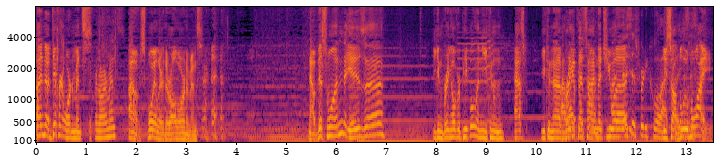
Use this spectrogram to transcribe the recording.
Uh, no, different ornaments. different ornaments? Oh, spoiler, they're all ornaments. now this one is uh you can bring over people and you can ask you can uh, bring like up that this time one. that you uh, this is pretty cool. you saw. Blue This is- Hawaii.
